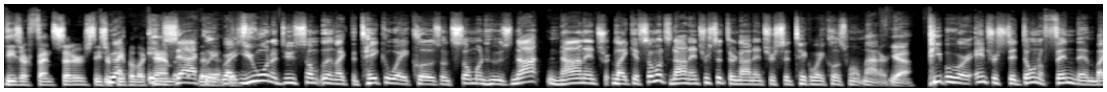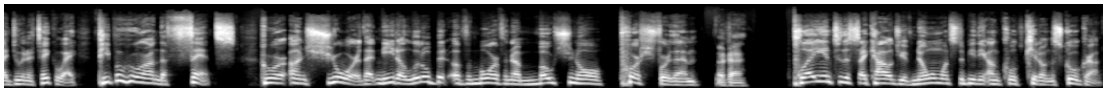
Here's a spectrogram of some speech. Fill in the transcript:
These are fence sitters. These are Right, people that can exactly they- right. You want to do something like the takeaway clothes on someone who's not non-interested. Like if someone's not interested, they're not interested. Takeaway clothes won't matter. Yeah. People who are interested don't offend them by doing a takeaway. People who are on the fence, who are unsure, that need a little bit of more of an emotional push for them. okay. Play into the psychology of no one wants to be the uncool kid on the school ground.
